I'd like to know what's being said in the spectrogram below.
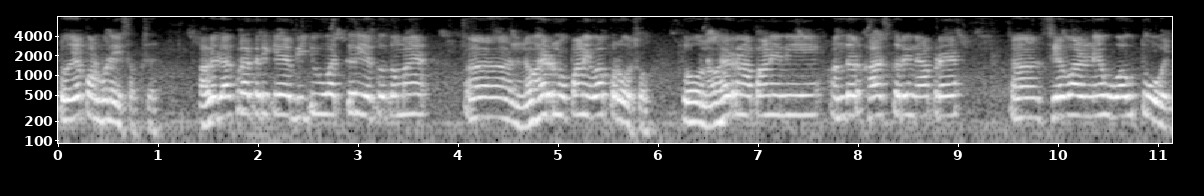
તો એ પણ બની શકશે. હવે દાખલા તરીકે બીજું વાત કરીએ તો તમે નહેરનું પાણી વાપરો છો, તો નહેરના પાણીની અંદર ખાસ કરીને આપણે શેવાળ ને એવું આવતું હોય,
